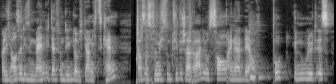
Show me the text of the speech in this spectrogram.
weil ich außer diesem Man-Eater von denen, glaube ich, gar nichts kenne. Das ist für mich so ein typischer Radiosong, einer, der auch totgenudelt ist,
